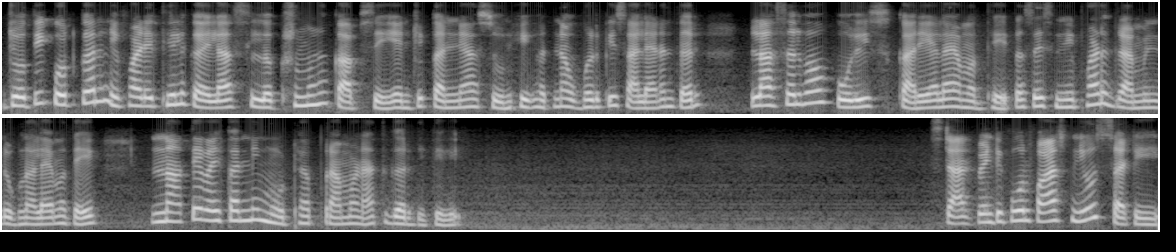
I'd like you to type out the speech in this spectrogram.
ज्योती कोटकर निफाड येथील कैलास लक्ष्मण कापसे यांची कन्या असून ही घटना उघडकीस आल्यानंतर लासलगाव पोलीस कार्यालयामध्ये तसेच निफाड ग्रामीण रुग्णालयामध्ये नातेवाईकांनी मोठ्या प्रमाणात गर्दी केली. स्टार ट्वेंटी फोर फास्ट न्यूजसाठी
